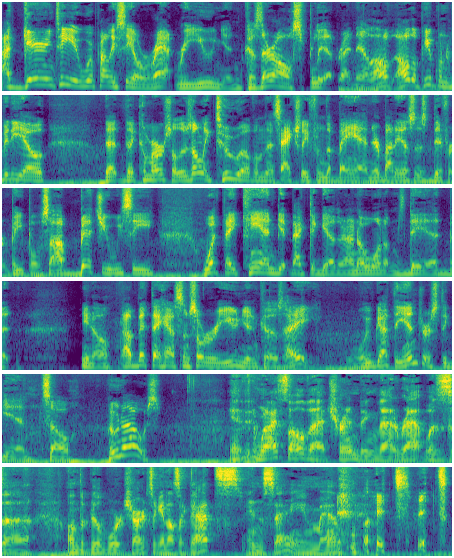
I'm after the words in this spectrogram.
I guarantee you, we'll probably see a Ratt reunion because they're all split right now. All, all the people in the video. That the commercial, there's only two of them that's actually from the band. Everybody else is different people. So I bet you we see what they can get back together. I know one of them's dead, but you know, I bet they have some sort of reunion because hey, we've got the interest again. So who knows? And when I saw that trending, that Ratt was uh, on the Billboard charts again. I was like, "That's insane, man!" it's it's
